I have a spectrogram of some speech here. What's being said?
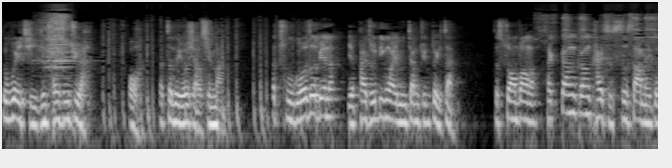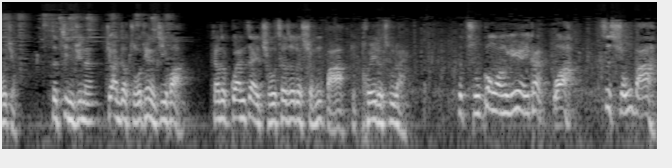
这魏齐已经冲出去了。哦，那真的有小心吗？那楚国这边呢，也派出另外一名将军对战。这双方呢，才刚刚开始厮杀没多久，这晋军呢，就按照昨天的计划，将这关在囚车中的熊法给推了出来。这楚共王远远一看，哇，是熊法！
